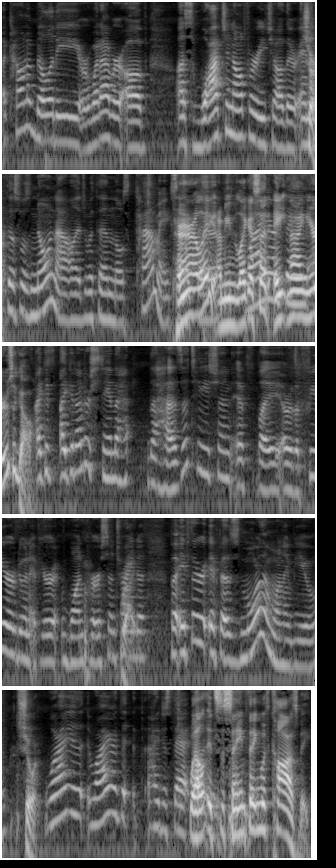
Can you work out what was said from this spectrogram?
accountability or whatever of us watching out for each other, and Sure. if this was no knowledge within those comics, Apparently, there, I mean, like I said, eight, nine years ago. I could I could understand the the hesitation if like or the fear of doing it if you're one person trying Right. to. But if there if there's more than one of you, Sure. why why are the I just that Well, it's the same thing with Cosby,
